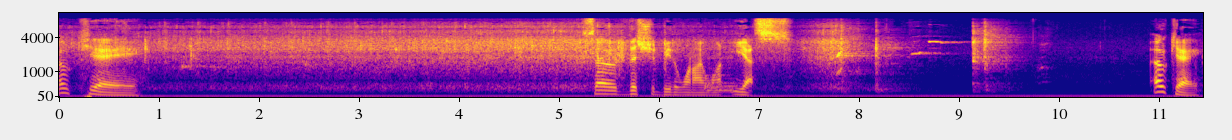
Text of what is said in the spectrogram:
okay. So this should be the one I want. Yes. Okay.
